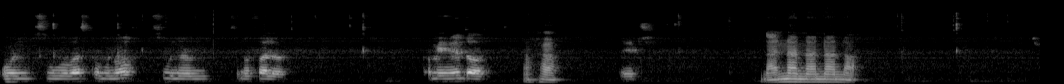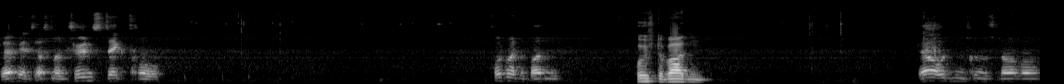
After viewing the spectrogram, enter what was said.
Und zu, was kommen wir noch? Zu, einem, zu einer Falle. Komm hier hinter, Aha. Bitch. Na, na, na, na, na. Ich werfe jetzt erstmal einen schönen Steak drauf. Drück mal den Button. Push the button. Ja, unten drin ist Lava.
